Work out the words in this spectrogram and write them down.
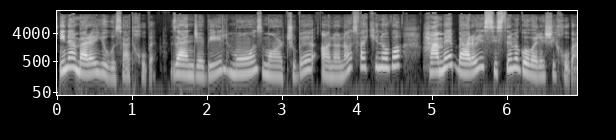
اینم برای یبوست خوبه. زنجبیل، موز، مارچوبه، آناناس و کینوا همه برای سیستم گوارشی خوبن.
